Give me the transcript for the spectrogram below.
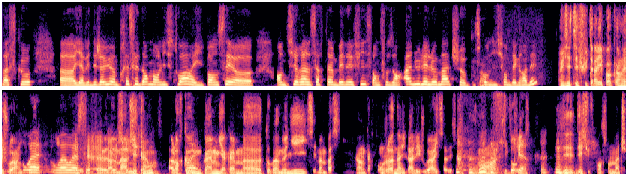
parce que euh, il y avait déjà eu un précédent dans l'histoire et ils pensaient euh, en tirer un certain bénéfice en faisant annuler le match pour Ça. conditions dégradées. Ah, Ils étaient futés à l'époque, hein, les joueurs. Ils Ouais, ouais, ouais. Le match et même, hein. Alors que Ouais. nous, quand même, il y a quand même euh, Thomas Meunier, il sait même pas s'il a un carton jaune. Et là, les joueurs, ils savaient euh, C'est l'historique clair. des, des suspensions de match.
